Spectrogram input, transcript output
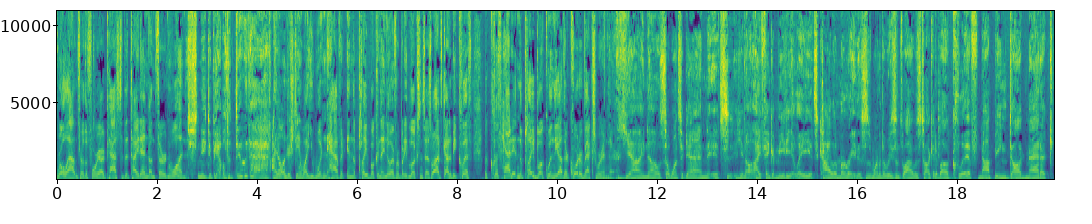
roll out and throw the four yard pass to the tight end on third and one. Just need to be able to do that. I don't understand why you wouldn't have it in the playbook. And I know everybody looks and says, well, it's got to be Cliff. But Cliff had it in the playbook when the other quarterbacks were in there. Yeah, I know. So once again, it's you know, I think immediately it's Kyler Murray. This is one of the reasons why I was talking about Cliff not being dogmatic,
